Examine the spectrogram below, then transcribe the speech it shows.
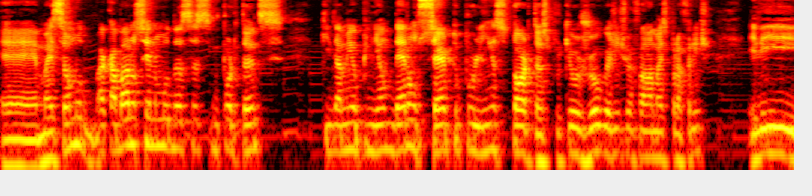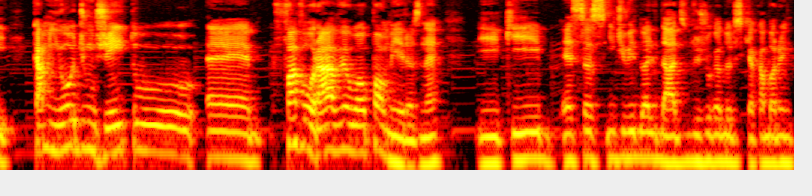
É, mas são, acabaram sendo mudanças importantes que, na minha opinião, deram certo por linhas tortas, porque o jogo, a gente vai falar mais para frente, ele caminhou de um jeito é, favorável ao Palmeiras, né? E que essas individualidades dos jogadores que acabaram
